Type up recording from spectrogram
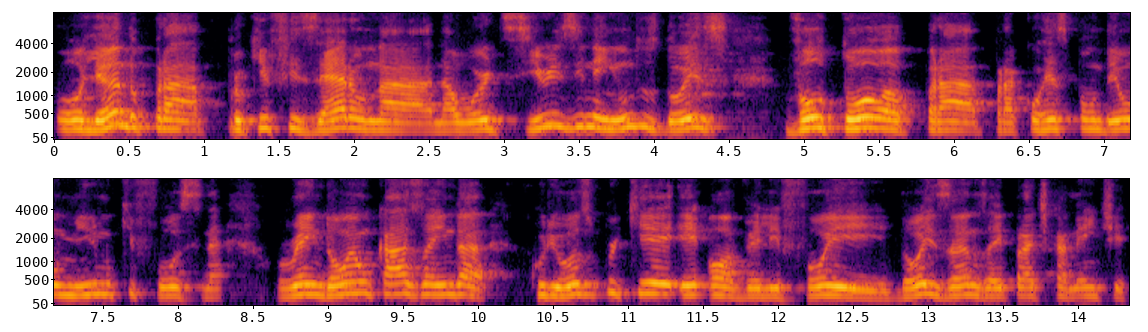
olhando para o que fizeram na, na World Series, e nenhum dos dois voltou para corresponder o mínimo que fosse, né? O Rendon é um caso ainda curioso porque, óbvio, ele foi dois anos aí praticamente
